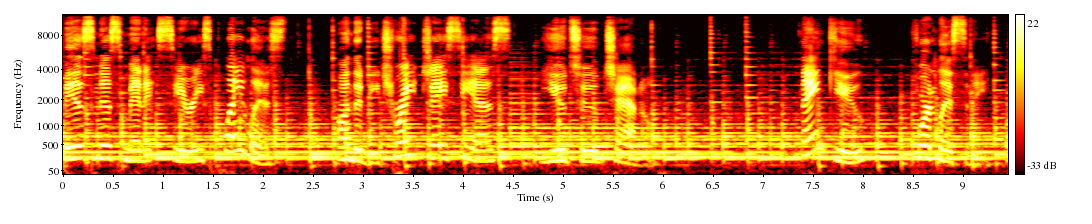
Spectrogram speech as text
Business Minute Series playlist on the Detroit JCS YouTube channel. Thank you for listening.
